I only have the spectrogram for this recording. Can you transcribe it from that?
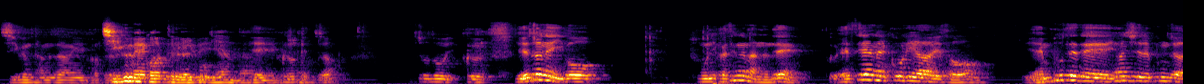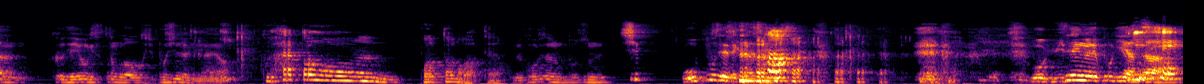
지금 당장의 것들 지금의 것들을 포기한다 예, 그렇겠죠. 저도 그 예전에 이거 보니까 생각났는데 그 SNL 코리아에서 이 M4 세대 현실을 풍자한 그 내용 있었던 거 혹시 보신 적 있나요? 그 했던 거는 봤던 것 같아요 근데 거기서는 무슨 15% 세대까지 뭐 위생을 포기한다. 위생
